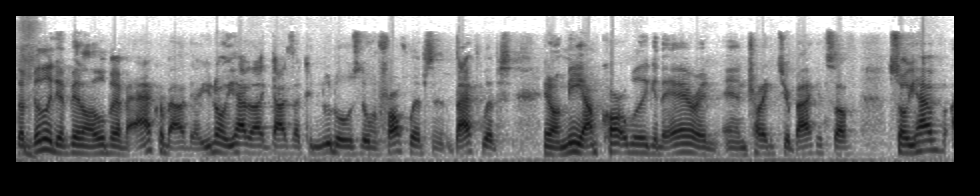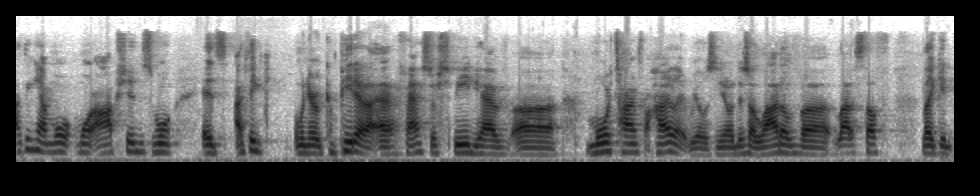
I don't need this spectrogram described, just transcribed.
the ability of being a little bit of an acrobat there. You know, you have like guys like Canoodles doing front flips and back flips. You know, me, I'm cartwheeling in the air and and trying to get to your back and stuff. So you have, I think, you have more more options. More, it's. I think when you're competing at a, faster speed, you have uh, more time for highlight reels. You know, there's a lot of uh, a lot of stuff like in,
